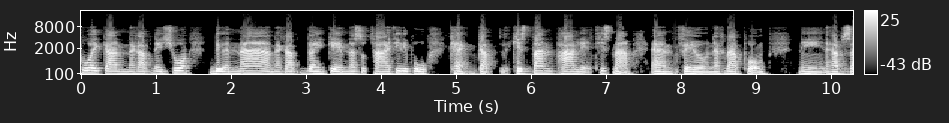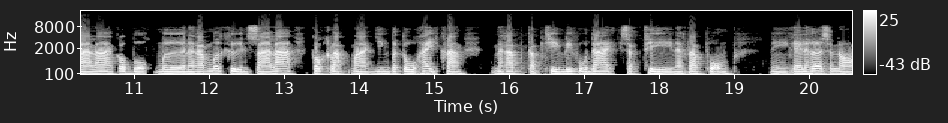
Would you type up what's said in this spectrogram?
ถ้วยกันนะครับในช่วงเดือนหน้านะครับในเกมนัดสุดท้ายที่ลิเวอร์พูลแข่งกับคริสตันพาเลตที่สนามแอนฟิลด์นะครับผมนี่นะครับซาร่าก็โบกมือนะครับ เมื่อคืนซาร่าก็กลับมายิงประตูให้อีกครั้งนะครับกับทีมลิเวอร์พูได้สักทีนะครับผมนี่ไกลเลอร์ฉลอง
